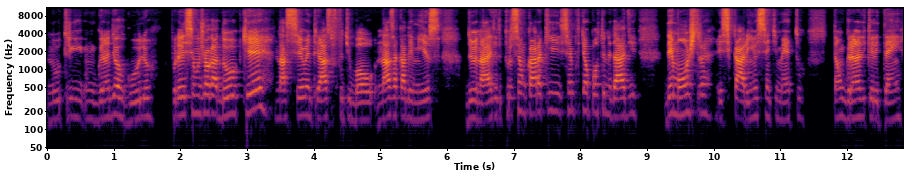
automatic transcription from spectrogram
nutre um grande orgulho por ele ser um jogador que nasceu, entre aspas, futebol nas academias do United, por ser um cara que sempre que tem oportunidade demonstra esse carinho, esse sentimento tão grande que ele tem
